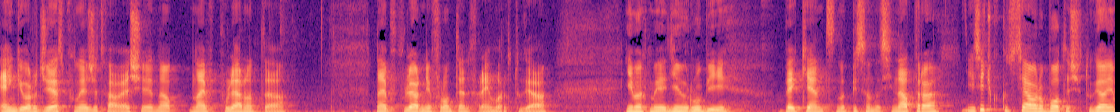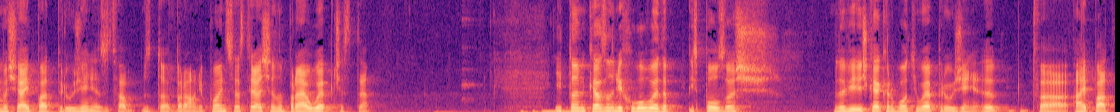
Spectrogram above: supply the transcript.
AngularJS, понеже това беше една от най-популярната най-популярният фронтенд фреймворк тогава. Имахме един Ruby бекенд, написан на Sinatra и всичко като цяло работеше. Тогава имаше iPad приложение за, това, за това Brownie Points, аз трябваше да направя веб частта. И той ми каза, нали, хубаво е да използваш, да видиш как работи веб приложение. Е, Това iPad,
